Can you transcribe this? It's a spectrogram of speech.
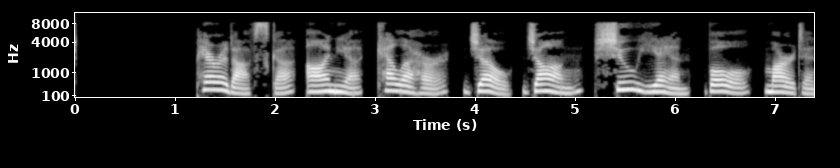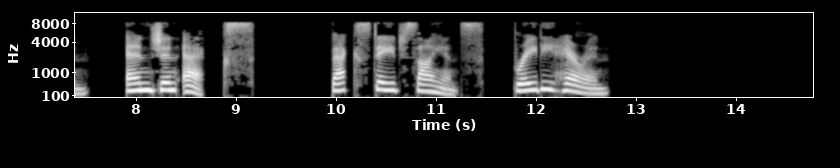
Paradowska, Anya, Kelleher, Joe, Zhang, Shu Yan, Bohl, Martin. ENGIN-X. Backstage Science. Brady Haran,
